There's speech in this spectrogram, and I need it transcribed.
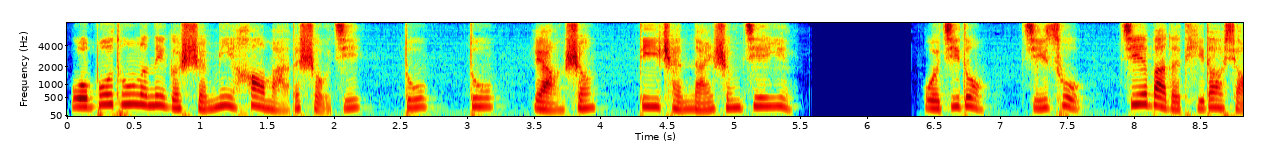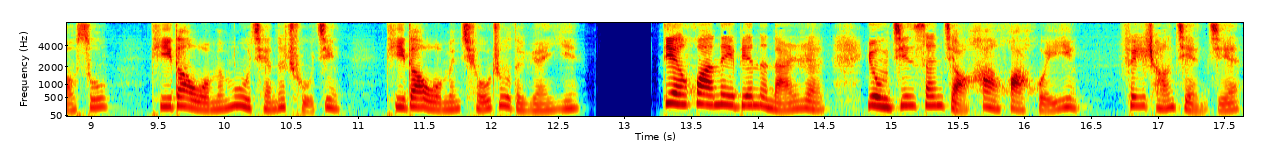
我拨通了那个神秘号码的手机，嘟嘟两声低沉男声接应。我激动、急促、结巴地提到小苏，提到我们目前的处境，提到我们求助的原因。电话那边的男人用金三角汉话回应，非常简洁。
